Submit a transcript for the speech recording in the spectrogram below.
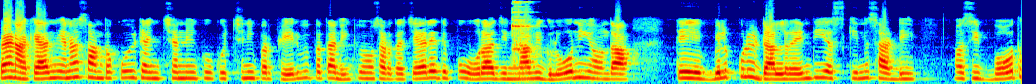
ਭੈਣਾਂ ਕਹਿ ਦਿੰਦੀਆਂ ਨਾ, ਸਾਨੂੰ ਤਾਂ ਕੋਈ ਟੈਨਸ਼ਨ ਨਹੀਂ, ਕੋਈ ਕੁਛ ਨਹੀਂ, ਪਰ ਫੇਰ ਵੀ ਪਤਾ ਨਹੀਂ ਕਿਉਂ ਸਾਡਾ ਚਿਹਰੇ ਤੇ ਭੋਰ ਆ, ਜਿੰਨਾ ਵੀ ਗਲੋ ਨਹੀਂ ਆਉਂਦਾ। ਤੇ ਬਿਲਕੁਲ ਹੀ ਡਲ ਰਹਿੰਦੀ ਹੈ ਸਕਿਨ ਸਾਡੀ। ਅਸੀਂ ਬਹੁਤ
